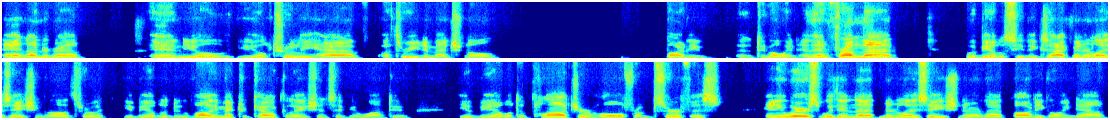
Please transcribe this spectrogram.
and underground, and you'll you'll truly have a three dimensional body uh, to go in. And then from that, we'll be able to see the exact mineralization going through it. You'll be able to do volumetric calculations if you want to. You'll be able to plot your hole from surface anywhere within that mineralization or that body going down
